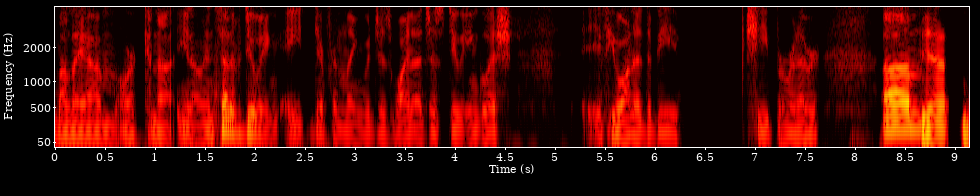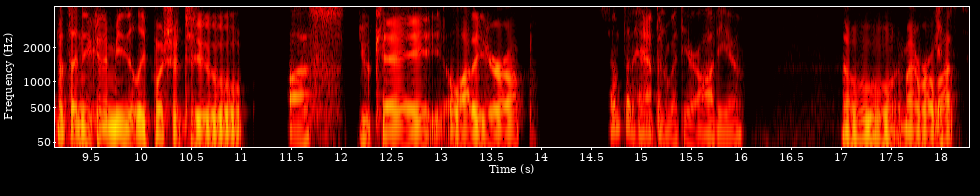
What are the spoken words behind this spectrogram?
Malayalam or Kannada, you know, instead of doing eight different languages, why not just do English if you wanted to be cheap or whatever? Um, yeah, but then you can immediately push it to us, UK, a lot of Europe. Something happened with your audio. Oh, am I a robot? It's,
